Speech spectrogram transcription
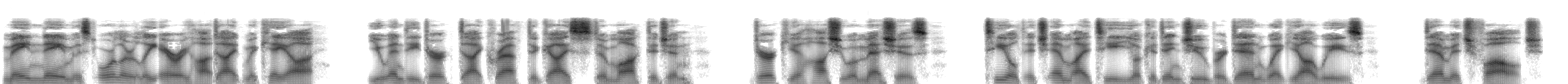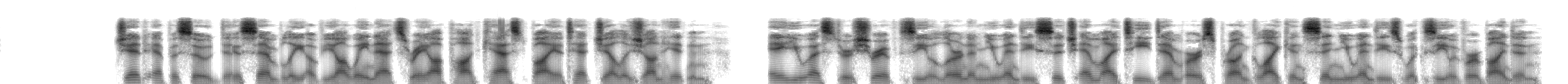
Mein Name ist Orlerly Arihadite Micaiah, und Dirk die Kraft de Geist Demochtigen, Dirk Yehoshua Meshes, Tealt ich mit Yucadin Juber den Weg Yahwehs, dem ich. Jed episode de Assembly of Yahweh Natsraya podcast by Atet Jelajan Hitten, AUS der Schrift zu lernen und sich mit dem Ursprung gleichen Sin und Wik zu verbinden,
